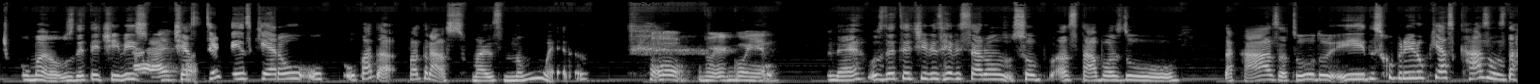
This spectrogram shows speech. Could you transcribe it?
Tipo, mano, os detetives tinham certeza que era o, o, o padra- padrasto, mas não era. Hum, vergonha. né? né? Os detetives revistaram sob as tábuas do, da casa, tudo, e descobriram que as casas da,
